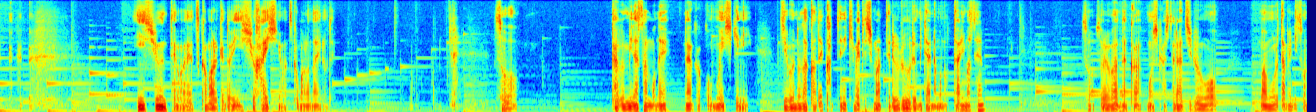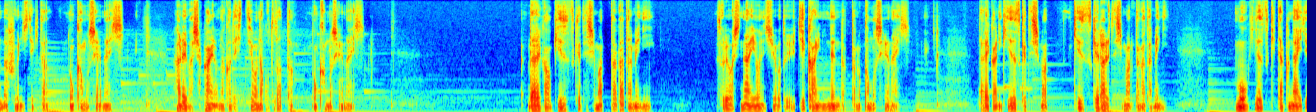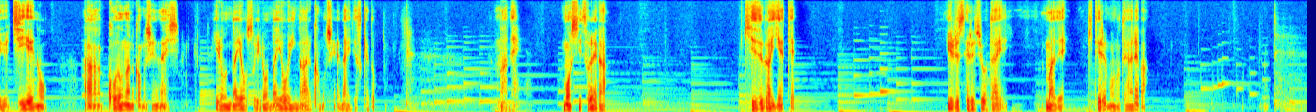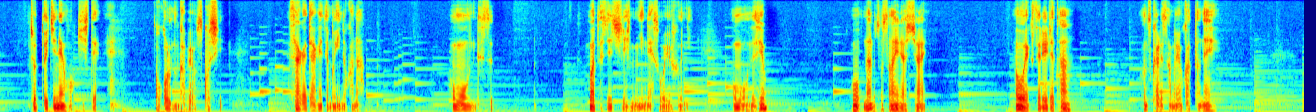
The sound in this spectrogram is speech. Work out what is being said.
飲酒運転はね捕まるけど飲酒配信は捕まらないので。そう。多分皆さんもねなんかこう無意識に自分の中で勝手に決めてしまってるルールみたいなものってありません？そうそれはなんかもしかしたら自分を守るためにそんな風にしてきたのかもしれないしあるいは社会の中で必要なことだったのかもしれないし誰かを傷つけてしまったがために、それをしないようにしようという自戒の念だったのかもしれないし、誰かに傷つけてしま、傷つけられてしまったがために、もう傷つきたくないという自衛のあ行動なのかもしれないし、いろんな要素、いろんな要因があるかもしれないですけど、まあね、もしそれが、傷が癒えて、許せる状態まで来てるものであれば、ちょっと一年発起して、心の壁を少し下げてあげてもいいのかな、思うんです。私自身にね、そういうふうに思うんですよ。お、ナルトさんいらっしゃい。お、エクセル入れたお疲れ様よかったね。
